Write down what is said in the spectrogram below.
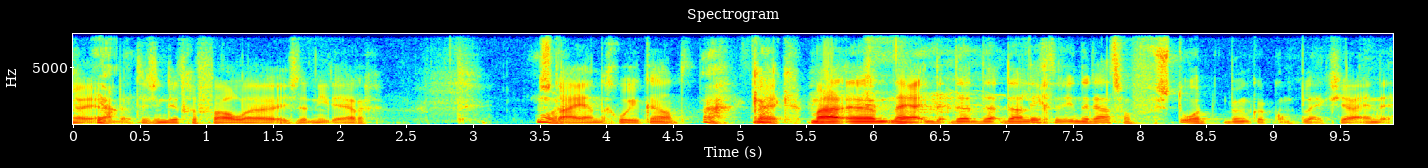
Ja, Ja. dat is in dit geval eh, is dat niet erg. Mooi. Sta je aan de goede kant. Ah, kijk. Maar ehm, nou ja, daar ligt dus inderdaad zo'n verstoord bunkercomplex. Ja. En, de-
